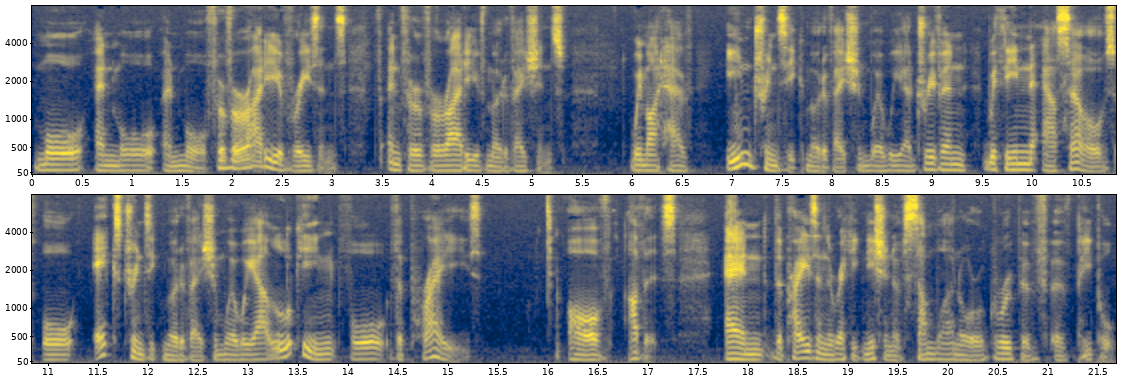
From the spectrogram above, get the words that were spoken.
more and more and more for a variety of reasons and for a variety of motivations. We might have intrinsic motivation where we are driven within ourselves or extrinsic motivation where we are looking for the praise of others and the praise and the recognition of someone or a group of, of people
